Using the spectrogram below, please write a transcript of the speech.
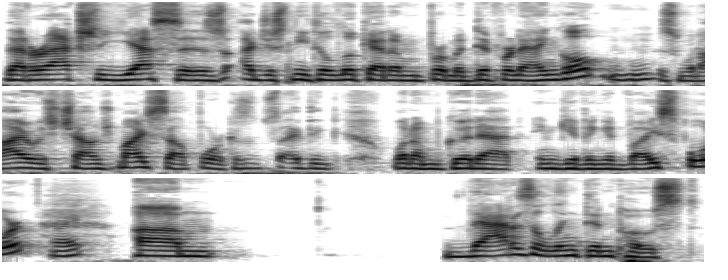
that are actually yeses. I just need to look at them from a different angle. This is what I always challenge myself for because it's, I think, what I'm good at in giving advice for. Right. Um, that is a LinkedIn post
